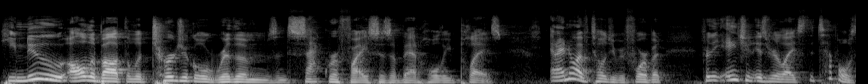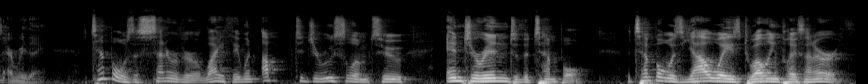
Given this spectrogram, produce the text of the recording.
He knew all about the liturgical rhythms and sacrifices of that holy place. And I know I've told you before, but for the ancient Israelites, the temple was everything. The temple was the center of their life. They went up to Jerusalem to enter into the temple. The temple was Yahweh's dwelling place on earth.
